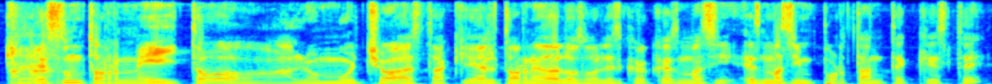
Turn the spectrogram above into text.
Que es un torneito, a lo mucho, hasta aquí. El torneo de los goles creo que es más, es más importante que este.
